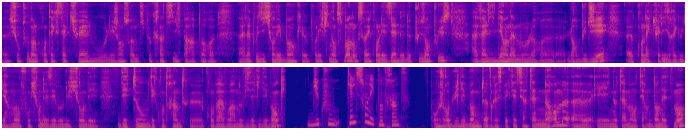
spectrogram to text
euh, surtout dans le contexte actuel où les gens sont un petit peu craintifs par rapport euh, à la position des banques pour les financements. Donc c'est vrai qu'on les aide de plus en plus à valider en amont leur, euh, leur budget, qu'on actualise régulièrement en fonction des évolutions des, des taux ou des contraintes qu'on va avoir nous vis-à-vis des banques. Du coup, quelles sont les contraintes? Aujourd'hui, les banques doivent respecter certaines normes, euh, et notamment en termes d'endettement,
